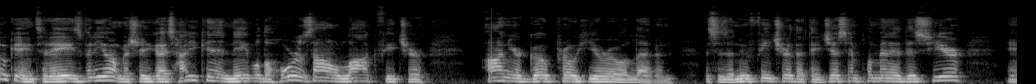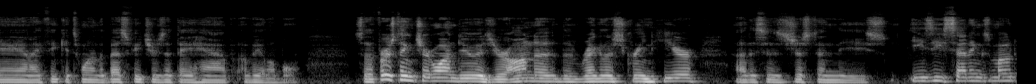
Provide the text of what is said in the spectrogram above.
Okay, in today's video, I'm going to show you guys how you can enable the horizontal lock feature on your GoPro Hero 11. This is a new feature that they just implemented this year, and I think it's one of the best features that they have available. So the first thing that you're going to do is you're on the, the regular screen here. Uh, this is just in the easy settings mode.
